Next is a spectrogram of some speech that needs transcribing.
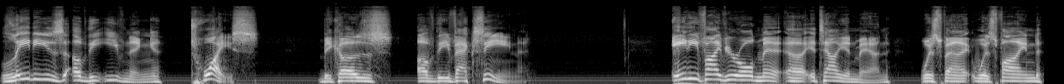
ladies of the evening twice because of the vaccine. 85 year old uh, Italian man was was fined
